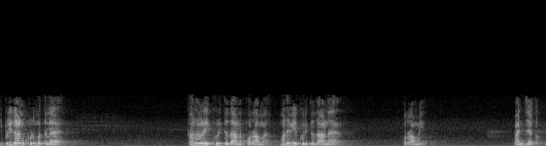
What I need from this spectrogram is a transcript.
இப்படிதான் குடும்பத்தில் கணவனை குறித்ததான பொறாமை மனைவியை குறித்ததான பொறாமை. வஞ்சகம்.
